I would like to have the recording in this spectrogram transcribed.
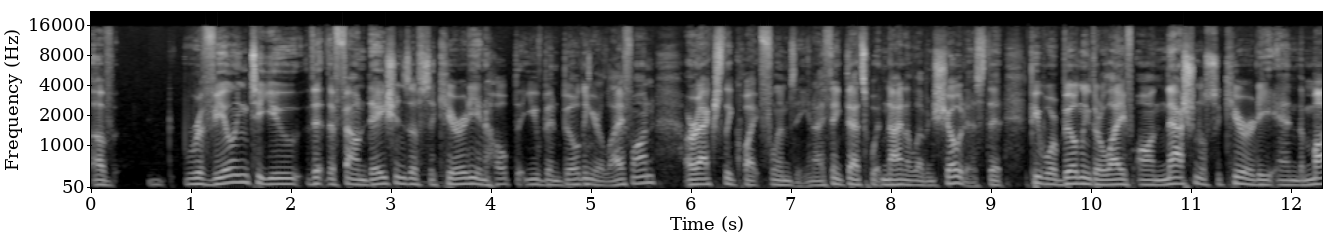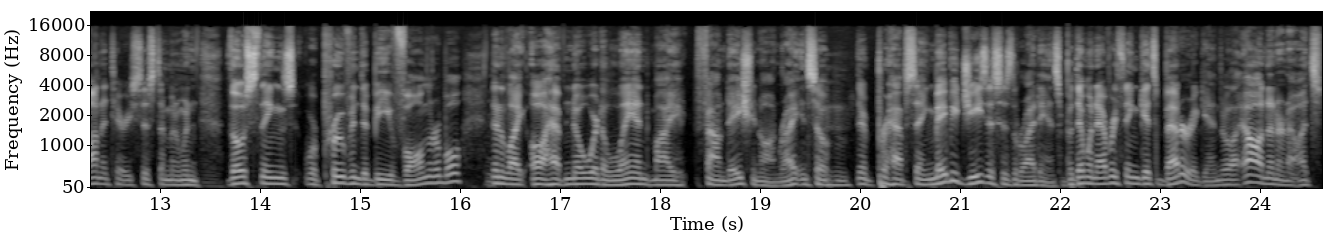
of revealing to you that the foundations of security and hope that you've been building your life on are actually quite flimsy. And I think that's what 9 11 showed us that people were building their life on national security and the monetary system. And when those things were proven to be vulnerable, then they're like, oh, I have nowhere to land my foundation on, right? And so they're perhaps saying maybe Jesus is the right answer. But then when everything gets better again, they're like, oh, no, no, no, it's,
